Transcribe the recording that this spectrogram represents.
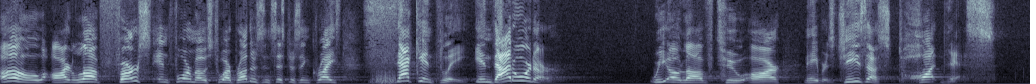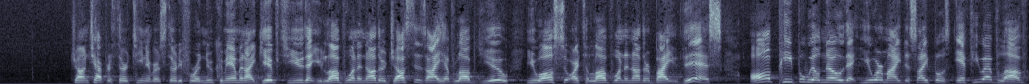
owe our love first and foremost to our brothers and sisters in Christ. Secondly, in that order, we owe love to our neighbors. Jesus taught this. John chapter 13 and verse 34 A new commandment I give to you that you love one another just as I have loved you. You also are to love one another. By this, all people will know that you are my disciples if you have love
